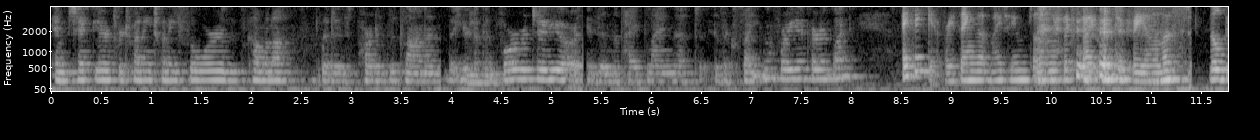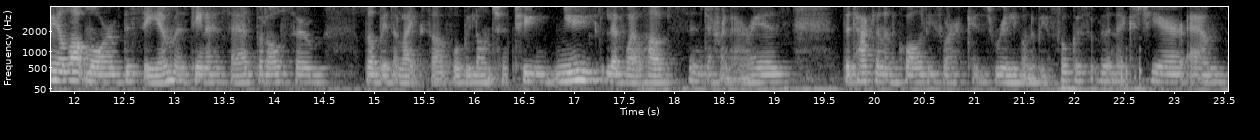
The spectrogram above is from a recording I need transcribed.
in particular for 2024 that's coming up that is part of the planning that you're looking forward to or is in the pipeline that is exciting for you currently? I think everything that my team does is exciting, to be honest. There'll be a lot more of the same, as Tina has said, but also there'll be the likes of, we'll be launching two new Live Well hubs in different areas. The tackling inequalities work is really going to be a focus over the next year. Um,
